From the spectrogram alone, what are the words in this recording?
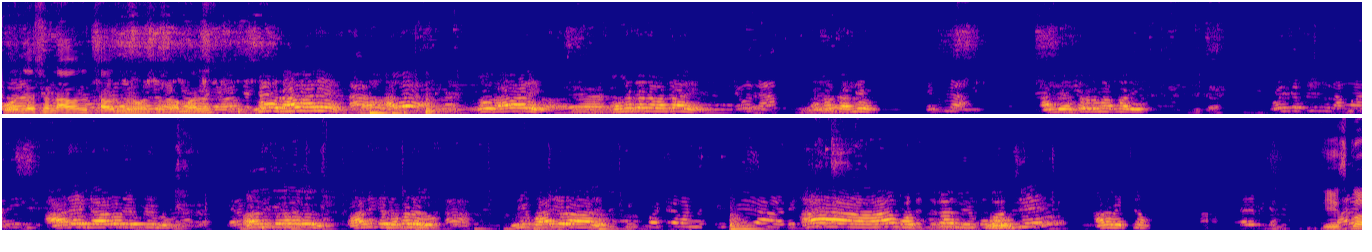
ఫోన్ చేస్తుండే నా తాగుడు మేము అంటారు అమ్మాది నువ్వు రావాలి నువ్వు రావాలి అది చేస్తాడు మాకు మరి ఆడే జాడో చెప్పిండు బాలిక నిమ్మలేదు నీ భార్య రావాలి ఆ, మొత్తం నింపుకొచ్చి అలా పెట్టినాం. తీసుకో.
